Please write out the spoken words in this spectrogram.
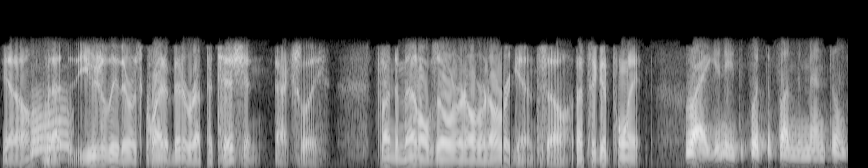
you know. Uh-huh. That usually there was quite a bit of repetition actually fundamentals over and over and over again. So that's a good point. Right. You need to put the fundamentals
